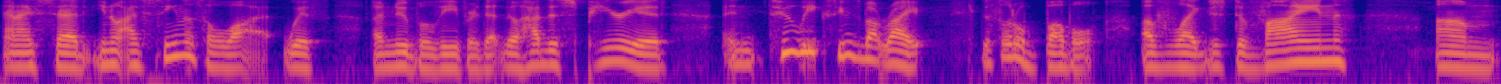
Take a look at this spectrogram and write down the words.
And i said you know i've seen this a lot with a new believer that they'll have this period and two weeks seems about right this little bubble of like just divine um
